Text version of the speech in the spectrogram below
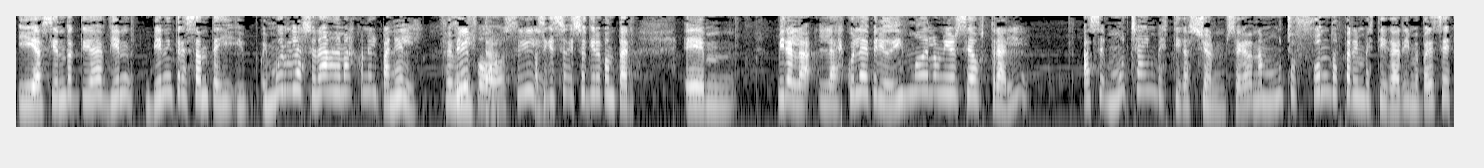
Y haciendo actividades bien, bien interesantes y, muy relacionadas además con el panel feminista. po, sí. Así que eso, eso quiero contar. Eh, mira, la, la Escuela de Periodismo de la Universidad Austral hace mucha investigación, se ganan muchos fondos para investigar y me parece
